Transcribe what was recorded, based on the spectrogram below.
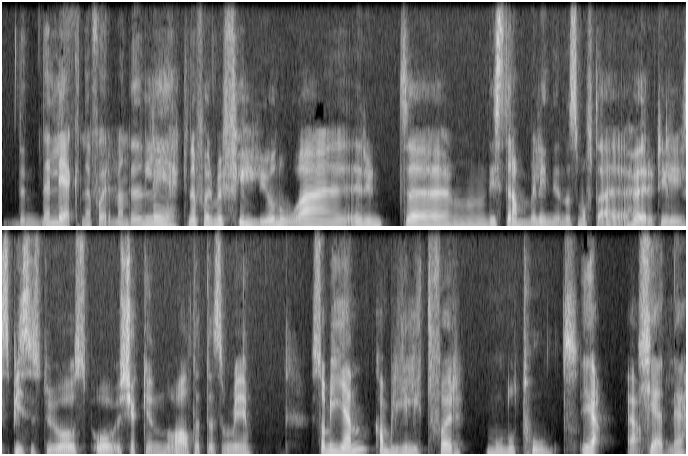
den, Den lekne formen. den lekne formen fyller jo noe rundt uh, de stramme linjene som ofte er, hører til spisestue og, og kjøkken og alt dette, som, i, som igjen kan bli litt for monotont. Ja. Ja. Kjedelig.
